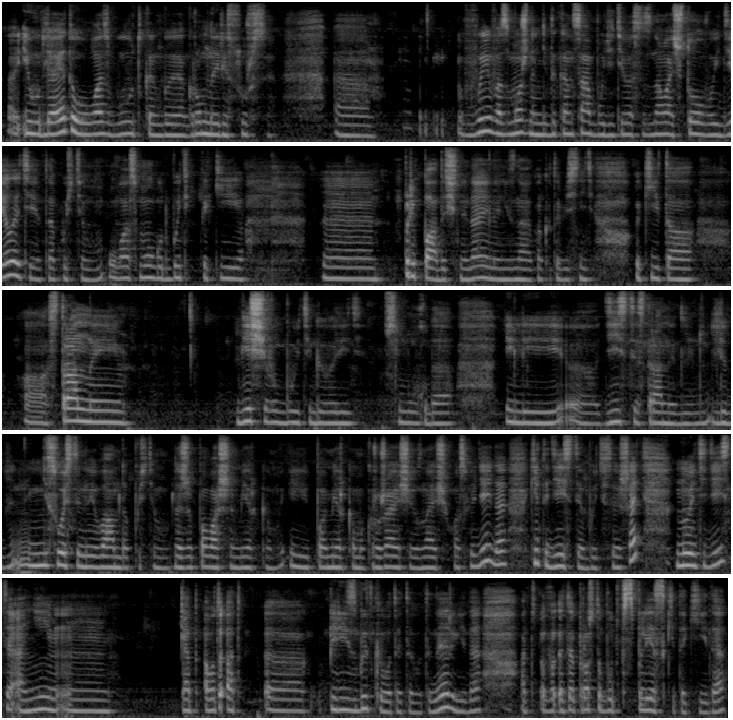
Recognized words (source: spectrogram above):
И для этого у вас будут как бы огромные ресурсы. Э, вы, возможно, не до конца будете осознавать, что вы делаете. Допустим, у вас могут быть какие э, припадочные, да, или не знаю, как это объяснить, какие-то э, странные вещи вы будете говорить вслух, да, или э, действия странные, не свойственные вам, допустим, даже по вашим меркам и по меркам окружающих, знающих вас людей, да, какие-то действия будете совершать, но эти действия, они от, а вот от э, переизбытка вот этой вот энергии, да, от, это просто будут всплески такие, да,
